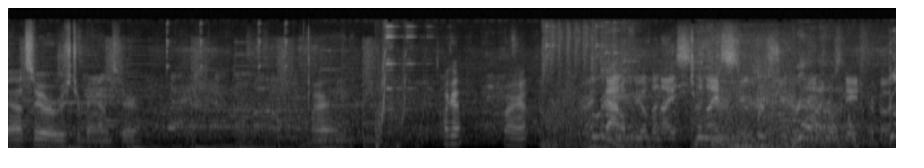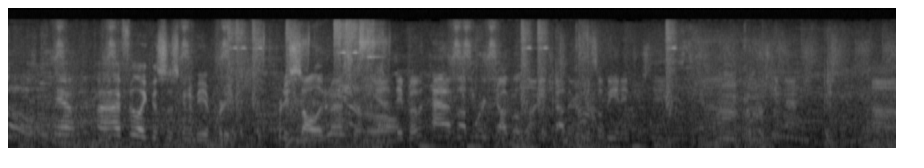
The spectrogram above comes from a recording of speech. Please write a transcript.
Yeah, let's see what Rooster bans here. Alright. Okay. Alright. All right, Battlefield, a nice, a nice super, super neutral stage for both of these. Yeah, I I feel like this is going to be a pretty pretty solid match overall. Yeah, they both have upward juggles on each other. This will be an interesting, uh, interesting match. Um,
